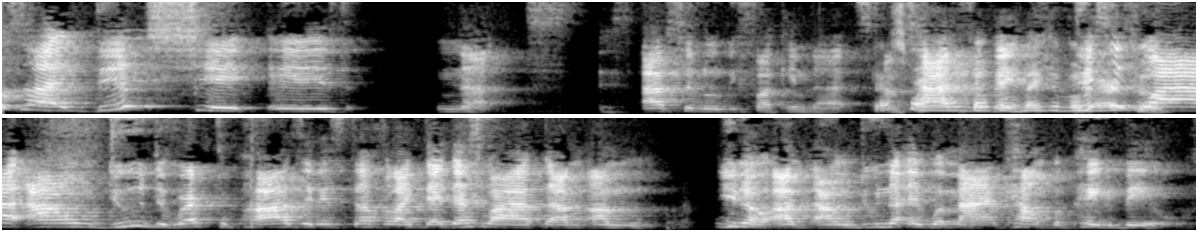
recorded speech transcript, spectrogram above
was like, this shit is nuts. It's absolutely fucking nuts. That's I'm tired of the bank. Bank of This is why I don't do direct deposit and stuff like that. That's why I, I'm, I'm, you know, I, I don't do nothing with my account but pay the bills.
